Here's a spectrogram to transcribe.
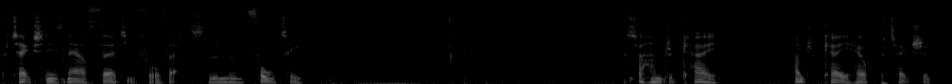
Protection is now 34,040. That's 100k. 100k health protection.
